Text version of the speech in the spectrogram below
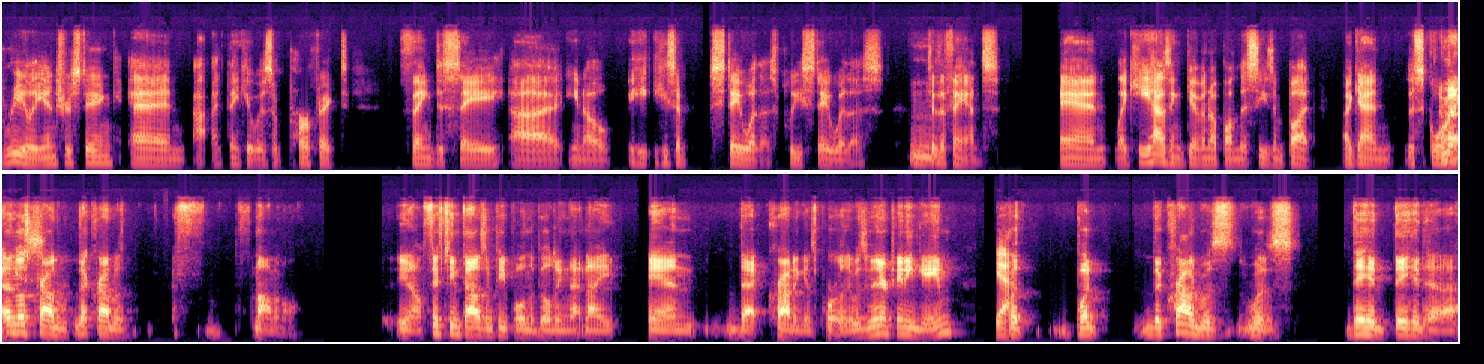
really interesting, and I think it was a perfect thing to say. Uh, you know, he he said, "Stay with us, please stay with us," mm. to the fans, and like he hasn't given up on this season. But again, the scoring and, that, and those crowd that crowd was phenomenal. You know, fifteen thousand people in the building that night, and that crowd against Portland. It was an entertaining game. Yeah, but but the crowd was was they had they had uh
